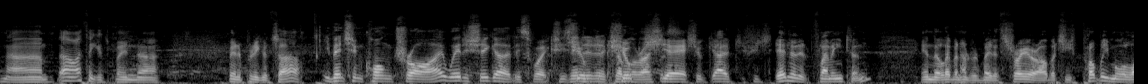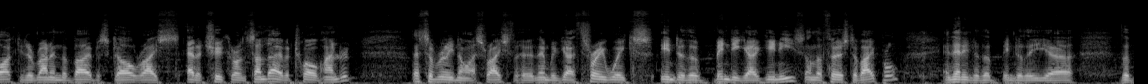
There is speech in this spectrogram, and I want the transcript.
Um, no, I think it's been. Uh, been a pretty good sale. You mentioned Quang Tri. Where does she go this week? She's she'll, entered a couple of races. Yeah, she'll go. She's entered at Flemington in the 1100 metre three-year-old, but she's probably more likely to run in the Vobis Gold race at Echuca on Sunday over 1200 that's a really nice race for her. And then we go three weeks into the Bendigo Guineas on the first of April, and then into the into the uh, the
